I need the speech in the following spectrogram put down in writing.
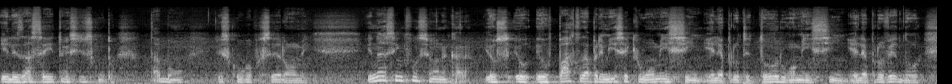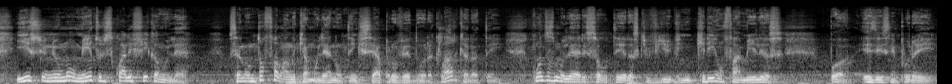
E eles aceitam esse desculpa. Tá bom, desculpa por ser homem. E não é assim que funciona, cara. Eu, eu, eu, parto da premissa que o homem, sim, ele é protetor, o homem, sim, ele é provedor. E isso, em nenhum momento, desqualifica a mulher. Você não estou falando que a mulher não tem que ser a provedora, claro que ela tem. Quantas mulheres solteiras que vivem, criam famílias, pô, existem por aí?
